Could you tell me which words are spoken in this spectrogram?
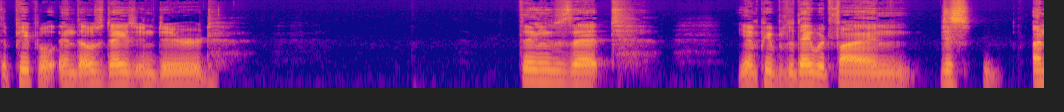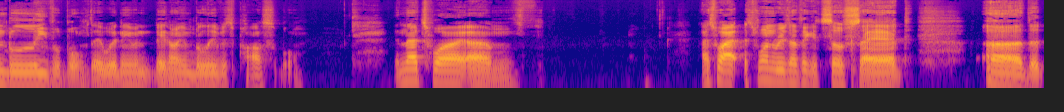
the people in those days endured things that young people today would find just unbelievable. They wouldn't even they don't even believe it's possible. And that's why um that's why it's one reason I think it's so sad uh that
